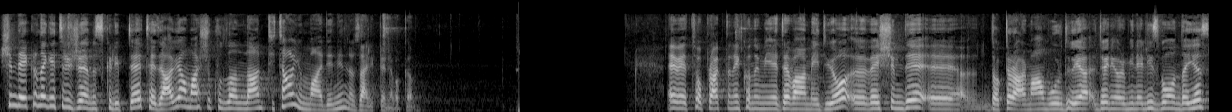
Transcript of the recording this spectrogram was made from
Şimdi ekrana getireceğimiz klipte tedavi amaçlı kullanılan titanyum madeninin özelliklerine bakalım. Evet topraktan ekonomiye devam ediyor Ee, ve şimdi e, Doktor Armağan Vurdu'ya dönüyorum yine Lizbon'dayız.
